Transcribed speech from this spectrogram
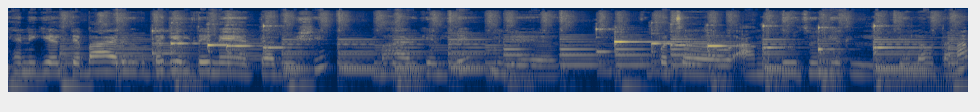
ह्यानी गेलते बाहेर कुठं गेलते नाही त्या दिवशी बाहेर गेलते. म्हणजे खूपच अंग भिजून घेतलं गेलं होतं ना.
